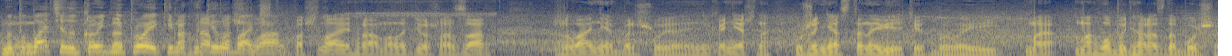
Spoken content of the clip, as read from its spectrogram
Ми Ну, побачили той когда- Дніпро, який ми когда хотіли пошла, бачити. Пошла игра, молодежь, азарт, желание большое. И, конечно, уже не остановить их было. И мо- могло быть гораздо больше.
